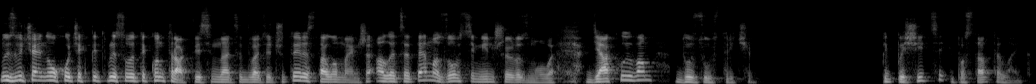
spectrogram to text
Ну і звичайно, охочих підписувати контракт 1824 стало менше, але це тема зовсім іншої розмови. Дякую вам, до зустрічі. Підпишіться і поставте лайк.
